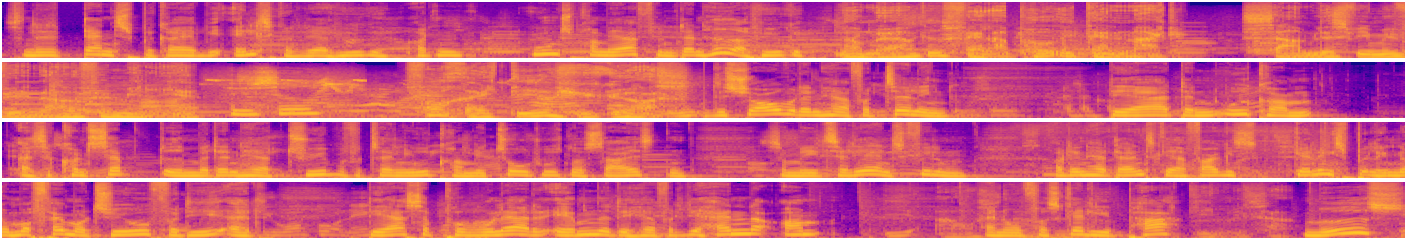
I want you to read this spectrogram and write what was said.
sådan lidt et dansk begreb. Vi elsker det der hygge. Og den ugens premierefilm, den hedder Hygge. Når mørket falder på i Danmark, samles vi med venner og familie. Er? For rigtig at hygge os. Det sjove ved den her fortælling, det er, at den udkom, altså konceptet med den her type fortælling udkom i 2016 som en italiensk film, og den her danske er faktisk genindspilling nummer 25, fordi at det er så populært et emne det her, fordi det handler om, at nogle forskellige par mødes,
